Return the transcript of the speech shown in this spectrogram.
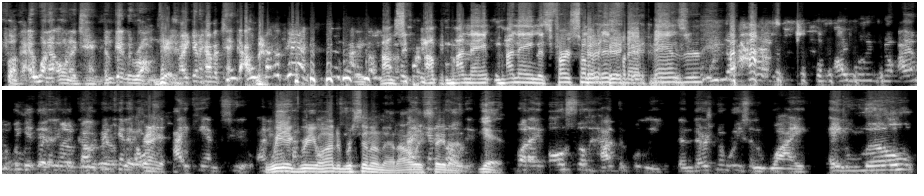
fuck, I want to own a tank. Don't get me wrong. Yeah. If I can have a tank, I will have a tank. I'm, I'm my name my name is first on the list for that Panzer. I believe, no, I am a believer that if the government can own Right. it, I can too. And We agree 100 percent on that. I always can say that. it. Yeah. But I also have the belief that there's no reason why a low,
